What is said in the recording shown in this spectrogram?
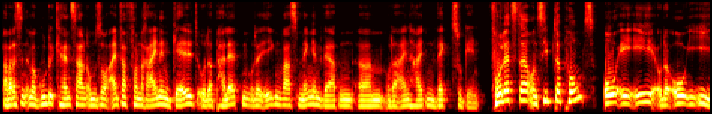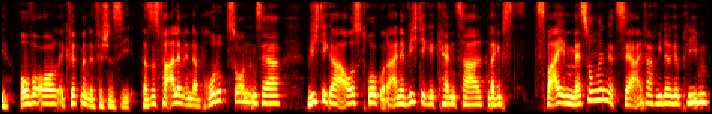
Aber das sind immer gute Kennzahlen, um so einfach von reinen Geld oder Paletten oder irgendwas, Mengenwerten ähm, oder Einheiten wegzugehen. Vorletzter und siebter Punkt, OEE e oder OEE, Overall Equipment Efficiency. Das ist vor allem in der Produktion ein sehr wichtiger Ausdruck oder eine wichtige Kennzahl. Da gibt's zwei Messungen, jetzt sehr einfach wieder geblieben.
